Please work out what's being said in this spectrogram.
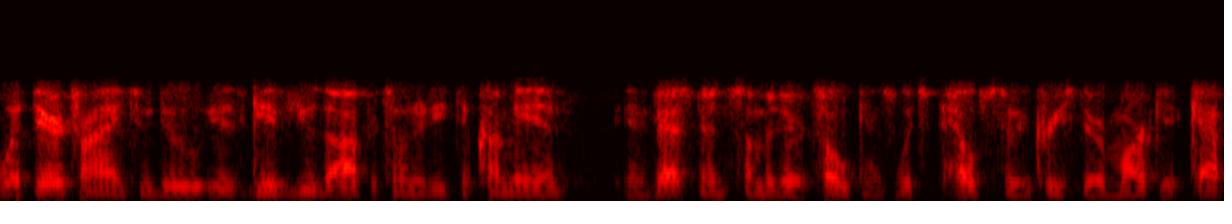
what they're trying to do is give you the opportunity to come in, invest in some of their tokens, which helps to increase their market cap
